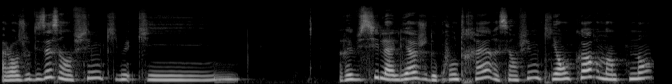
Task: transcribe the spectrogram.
Alors je vous disais, c'est un film qui, réussit l'alliage de contraires, et c'est un film qui encore maintenant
